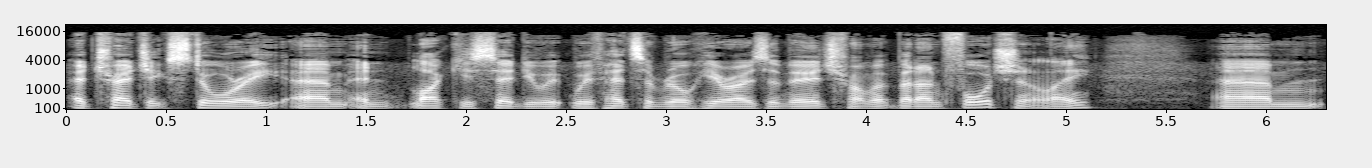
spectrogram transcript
a tragic story. Um, and like you said, you, we've had some real heroes emerge from it. But unfortunately, um,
